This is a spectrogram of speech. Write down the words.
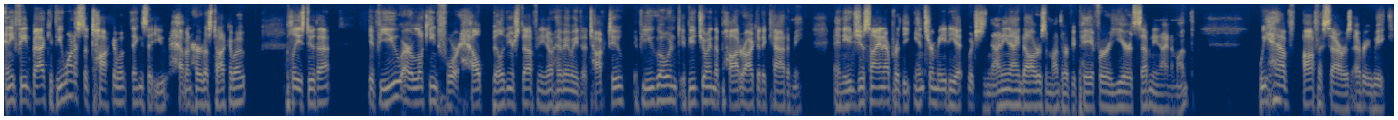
Any feedback, if you want us to talk about things that you haven't heard us talk about, please do that. If you are looking for help building your stuff and you don't have anybody to talk to, if you go and if you join the PodRocket Academy and you just sign up for the intermediate, which is $99 a month, or if you pay for a year, it's $79 a month. We have office hours every week.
